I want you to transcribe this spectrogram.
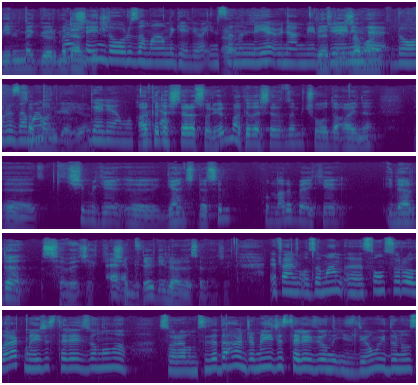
bilme Her görmedendir. şeyin doğru zamanı geliyor. İnsanın neye önem vereceğinin zaman- de doğru zaman, zaman geliyor. geliyor mutlaka. Arkadaşlara soruyorum. Arkadaşlarımızın birçoğu da aynı. E, şimdiki e, genç nesil bunları belki ileride sevecek. Evet. Şimdi değil ileride sevecek. Efendim o zaman e, son soru olarak meclis televizyonunu soralım size. Daha önce meclis televizyonu izliyor muydunuz?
